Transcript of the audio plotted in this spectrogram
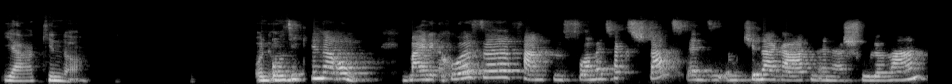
ja Kinder. Und um die Kinder rum. Meine Kurse fanden vormittags statt, wenn sie im Kindergarten in der Schule waren.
